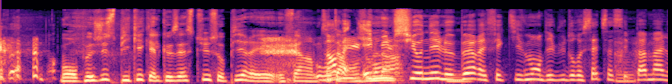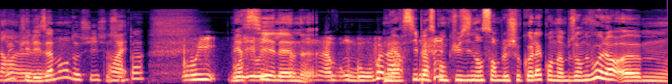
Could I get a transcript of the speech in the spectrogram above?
bon, on peut juste piquer quelques astuces au pire et, et faire un petit Non, mais arrangement. émulsionner le Mm. beurre effectivement en début de recette, ça c'est Mm. pas mal. Oui, hein, puis les euh. amandes aussi, c'est ouais. sympa. Oui. Merci, oui, oui, Hélène. ça donne un bon goût. Voilà. Merci parce qu'on cuisine ensemble le chocolat qu'on a besoin de vous. Alors, euh,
